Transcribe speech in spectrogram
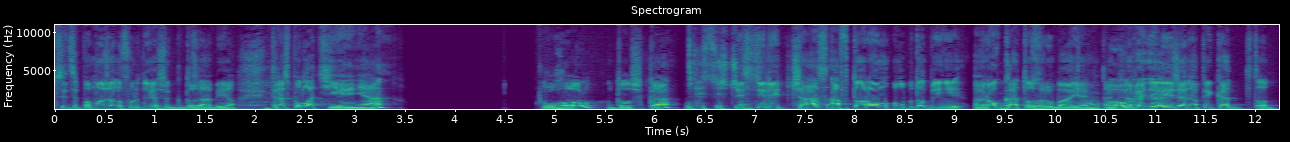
síce pomôže, ale furt nevieš, kto zabíjal. Teraz podľa tieňa, uhol, dĺžka, Zistíš čo? zistili čas a v ktorom období roka to zhruba je. Ah, Takže OK. vedeli, že napríklad od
